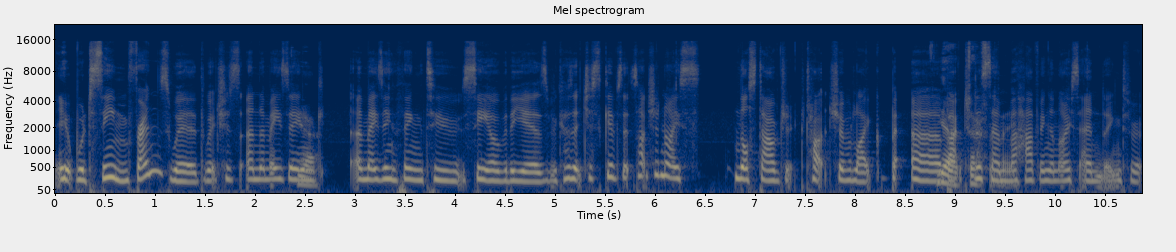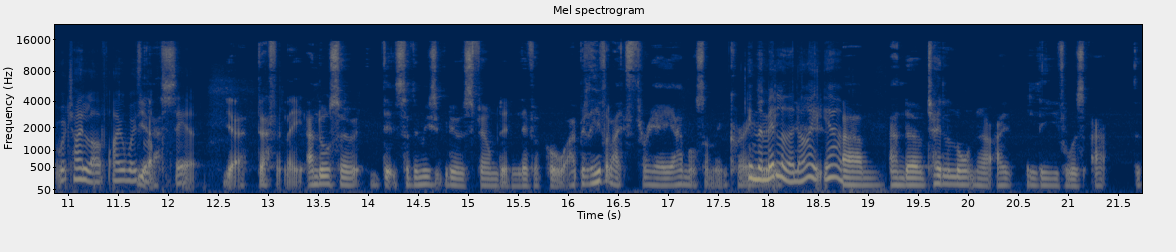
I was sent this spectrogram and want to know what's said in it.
it would seem, friends with, which is an amazing, amazing thing to see over the years because it just gives it such a nice nostalgic touch of like uh, Yeah, Back to December having a nice ending to it, which I love. I always love to Yes. see it. Yeah, definitely. And also, th- so the music video was filmed in Liverpool, I believe at like 3 a.m. or something crazy. In the middle of the night, yeah. Um, and uh, Taylor Lautner, I believe, was at the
